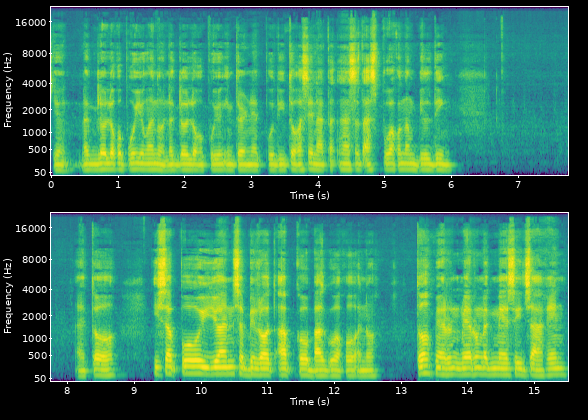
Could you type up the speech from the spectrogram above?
Yun, nagloloko po yung ano, nagloloko po yung internet po dito kasi nata, nasa taas po ako ng building. Ito, isa po yan sa binrote up ko bago ako ano. To, meron merong nag-message sa akin.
